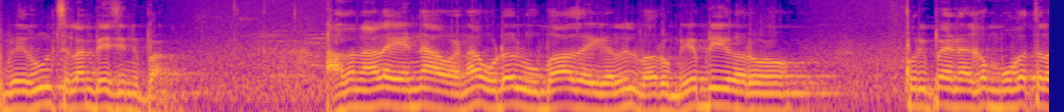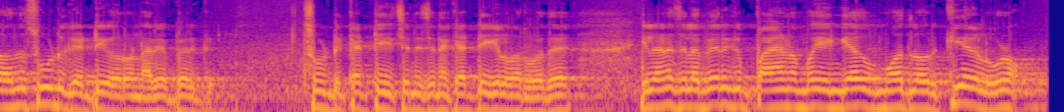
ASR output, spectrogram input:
இப்படி ரூல்ஸ் எல்லாம் பேசி நிற்பாங்க அதனால் என்ன ஆகும்னா உடல் உபாதைகளில் வரும். எப்படி வரும்? குறிப்பாக என்னக்கா முகத்தில் வந்து சூடு கட்டி வரும் நிறைய பேருக்கு. சூட்டு கட்டி சின்ன சின்ன கட்டிகள் வருவது. இல்லைன்னா சில பேருக்கு பயணம் போய் எங்கேயாவது முகத்தில் ஒரு கீறல் விழும்.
